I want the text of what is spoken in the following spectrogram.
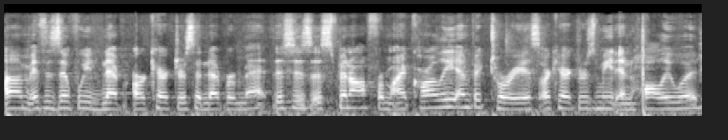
Um, it's as if we'd never, our characters had never met. This is a spin-off from iCarly and Victorious. Our characters meet in Hollywood.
